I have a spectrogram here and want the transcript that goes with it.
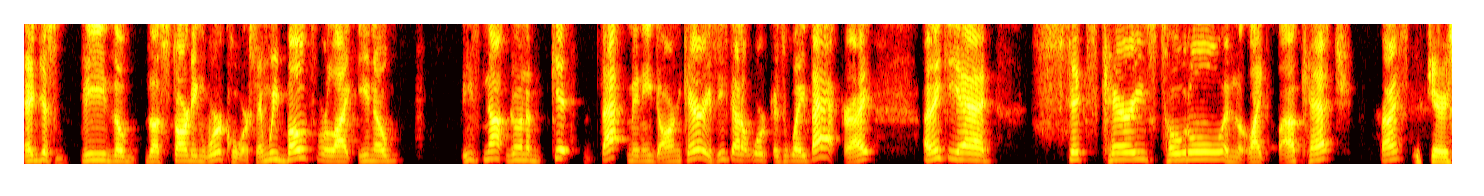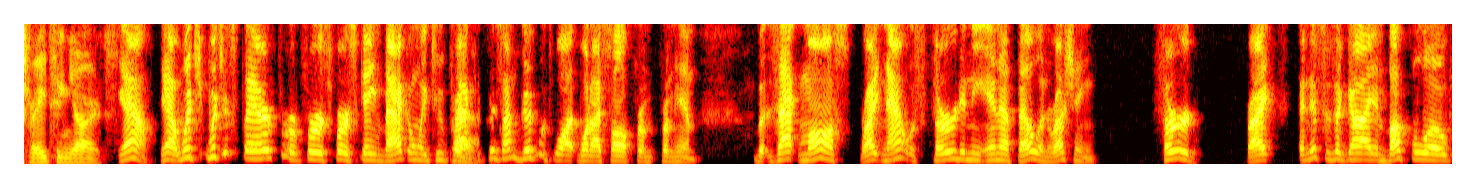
And just be the the starting workhorse. And we both were like, you know, he's not going to get that many darn carries. He's got to work his way back, right? I think he had six carries total and like a catch, right? Six carries for 18 yards. Yeah, yeah, which which is fair for, for his first game back, only two practices. Yeah. I'm good with what what I saw from from him. But Zack Moss right now is third in the NFL in rushing, third, right? And this is a guy in Buffalo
